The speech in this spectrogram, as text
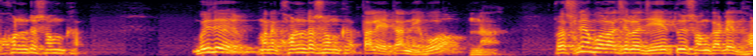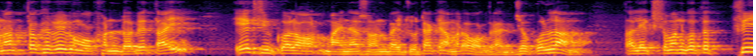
অখণ্ড সংখ্যা। বুঝতে মানে খণ্ড সংখ্যা, তাহলে এটা নেব না। প্রশ্নে বলা ছিল যেহেতু সংখ্যাটি ধনাত্মক হবে এবং অখণ্ড হবে, তাই X equal minus one by টুটাকে আমরা অগ্রাহ্য করলাম, তাহলে এক্স সমান কত? থ্রি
